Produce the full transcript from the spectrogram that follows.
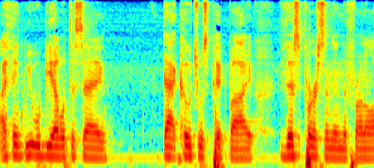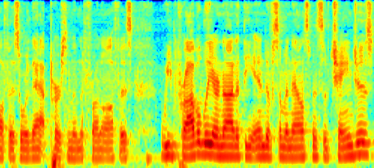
I think we will be able to say that coach was picked by this person in the front office or that person in the front office. We probably are not at the end of some announcements of changes.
